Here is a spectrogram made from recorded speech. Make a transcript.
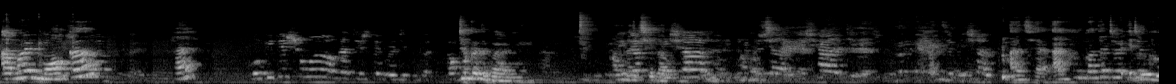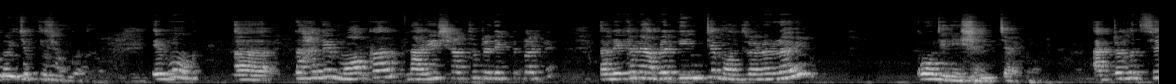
আমার মকা হ্যাঁ? কোভিডের সময় আমরা চেষ্টা করেছি ঢুকাতে। পারিনি। আমরা ছিলাম। আচ্ছা এখন কথাটা এটা খুবই যুক্তিসঙ্গত। এবং তাহলে মকা নারীর স্বার্থটা দেখতে পারবে? তাহলে এখানে আমরা তিনটে মন্ত্রণালয়ের কোঅর্ডিনেশন চাইব। একটা হচ্ছে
